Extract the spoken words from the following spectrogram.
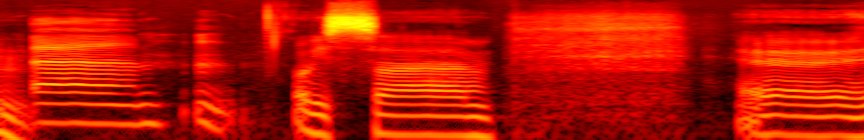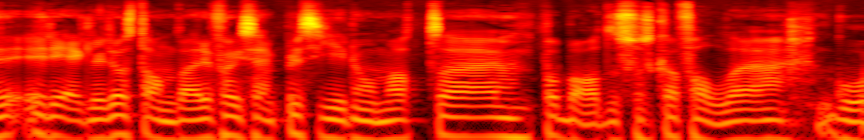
Eh, mm. Og hvis eh, eh, regler og standarder f.eks. sier noe om at eh, på badet så skal fallet gå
